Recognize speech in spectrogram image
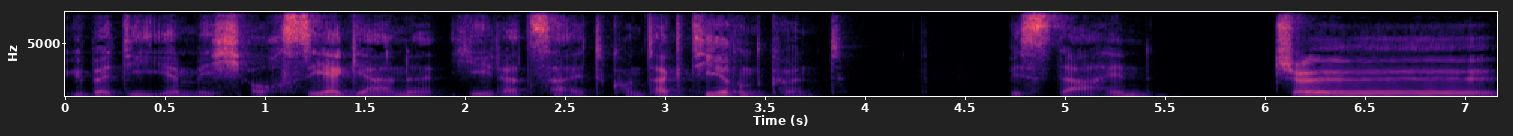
über die ihr mich auch sehr gerne jederzeit kontaktieren könnt. Bis dahin, tschö.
